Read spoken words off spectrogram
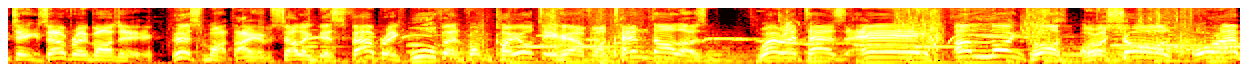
Greetings, everybody! This month I am selling this fabric woven from coyote hair for $10. Wear it as a, a loincloth, or a shawl, or a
